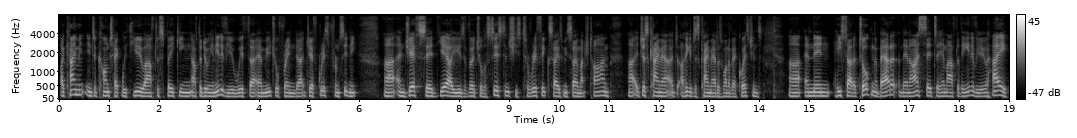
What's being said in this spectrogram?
I came into contact with you after speaking, after doing an interview with uh, our mutual friend uh, Jeff Grist from Sydney, uh, and Jeff said, "Yeah, I use a virtual assistant. She's terrific. Saves me so much time." Uh, it just came out. I think it just came out as one of our questions, uh, and then he started talking about it, and then I said to him after the interview, "Hey,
